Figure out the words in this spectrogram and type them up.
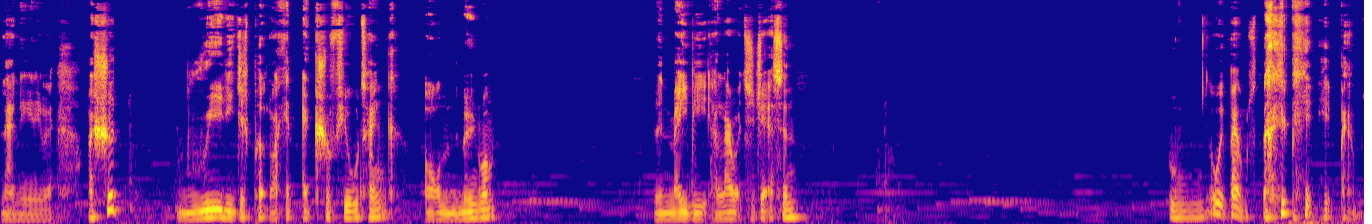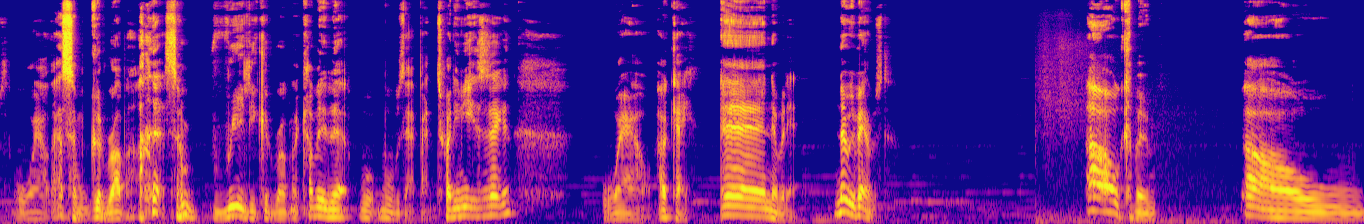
landing anywhere. I should really just put like an extra fuel tank on the moon one. And then maybe allow it to jettison Oh, it bounced. it bounced. Wow, that's some good rubber. that's some really good rubber. Coming in at, what, what was that, about 20 meters a second? Wow. Okay. And no, we did. No, we bounced. Oh, kaboom. Oh.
